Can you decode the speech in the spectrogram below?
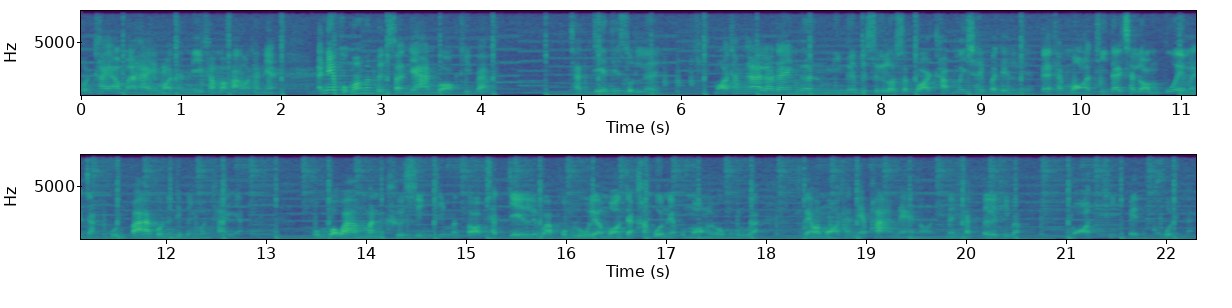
คนไข้เอามาให้หมอท่านนี้เข้ามาฟังหมอท่านเนี้ยอันเนี้ยผมว่ามันเป็นสัญญาณบอกที่แบบชัดเจนที่สุดเลย หมอทำงานแล้วได้เงินมีเงินไปซื้อรถสปอร์ตขับไม่ใช่ประเด็นเลย แต่ถ้าหมอที่ได้ฉลอมกล้วยมาจากคุณป้าคนหนึ่งที่เป็นคนไข้อะผมบอกว่ามันคือสิ่งที่มันตอบชัดเจนเลยว่าผมรู้แล้วมองจากข้างบนเนี่ยผมมองเลยว่าผมรู้ว่าแสดงว่าหมอท่านนี้ผ่านแน่นอนในแฟกเตอร์ที่แบบหมอที่เป็นคนนะ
